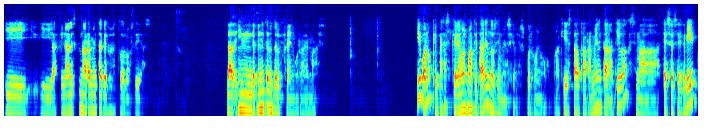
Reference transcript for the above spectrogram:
y, y, al final es una herramienta que se usa todos los días. Independientemente del framework, además. Y bueno, ¿qué pasa si queremos maquetar en dos dimensiones? Pues bueno, aquí está otra herramienta nativa que se llama CSS Grid.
